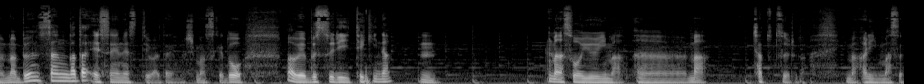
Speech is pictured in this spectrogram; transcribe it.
うんまあ、分散型 SNS って言われたりもしますけど、まあ、Web3 的な、うん、まあそういう今、うん、まあチャットツールが今あります。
